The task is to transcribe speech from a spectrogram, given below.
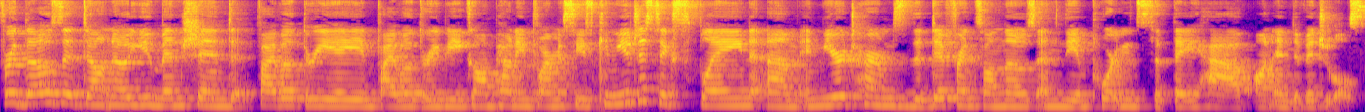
for those that don't know, you mentioned 503A and 503B compounding pharmacies. Can you just explain, um, in your terms, the difference on those and the importance that they have on individuals?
